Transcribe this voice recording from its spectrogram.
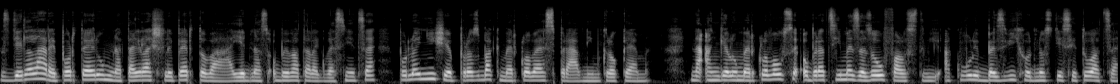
Sdělila reportérům Natajla Šlipertová, jedna z obyvatelek vesnice, podle níž je prozba k Merklové správným krokem. Na Angelu Merklovou se obracíme ze zoufalství a kvůli bezvýchodnosti situace.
